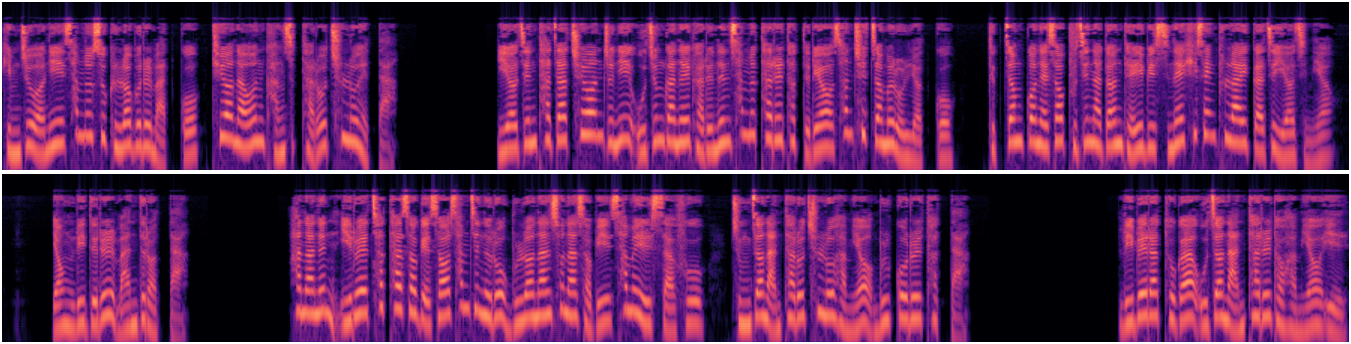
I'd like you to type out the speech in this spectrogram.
김주원이 3루수 글러브를 맞고 튀어나온 강습타로 출루했다. 이어진 타자 최원준이 우중간을 가르는 3루타를 터뜨려 선취점을 올렸고 득점권에서 부진하던 데이비슨의 희생 플라이까지 이어지며 0 리드를 만들었다. 하나는 1회 첫 타석에서 삼진으로 물러난 손아섭이 3회 1사 후 중전 안타로 출루하며 물꼬를 텄다. 리베라토가 우전 안타를 더하며 1,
